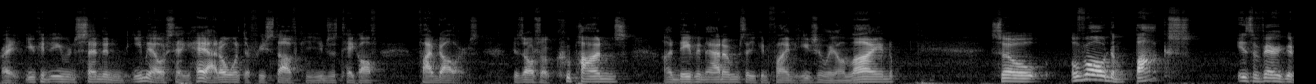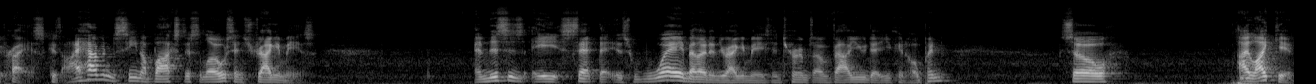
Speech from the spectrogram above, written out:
right? You can even send an email saying, "Hey, I don't want the free stuff. Can you just take off five dollars?" There's also coupons on Dave & Adam's that you can find easily online. So overall, the box is a very good price because I haven't seen a box this low since Dragon Maze. And this is a set that is way better than Dragon Maze in terms of value that you can open. So I like it.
